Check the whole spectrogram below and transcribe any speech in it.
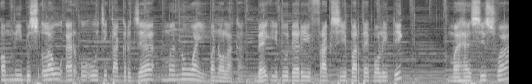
Omnibus Law RUU Cipta Kerja menuai penolakan, baik itu dari fraksi partai politik, mahasiswa,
